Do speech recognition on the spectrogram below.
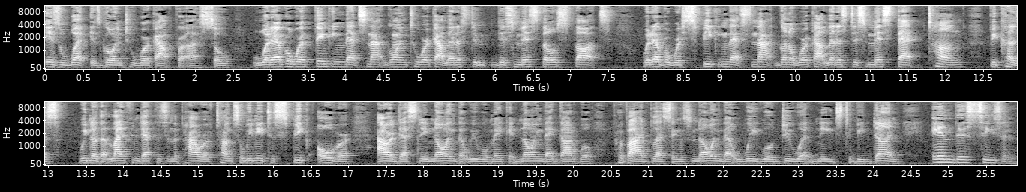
is what is going to work out for us. So, whatever we're thinking that's not going to work out, let us di- dismiss those thoughts. Whatever we're speaking that's not going to work out, let us dismiss that tongue because we know that life and death is in the power of tongue. So, we need to speak over our destiny, knowing that we will make it, knowing that God will provide blessings, knowing that we will do what needs to be done in this season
